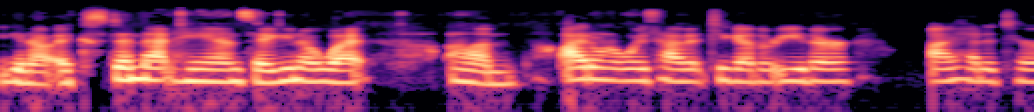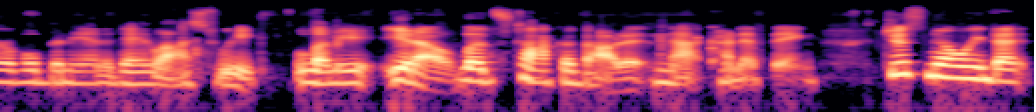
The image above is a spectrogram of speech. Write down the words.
you know extend that hand. Say, you know what, um, I don't always have it together either. I had a terrible banana day last week. Let me, you know, let's talk about it and that kind of thing. Just knowing that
